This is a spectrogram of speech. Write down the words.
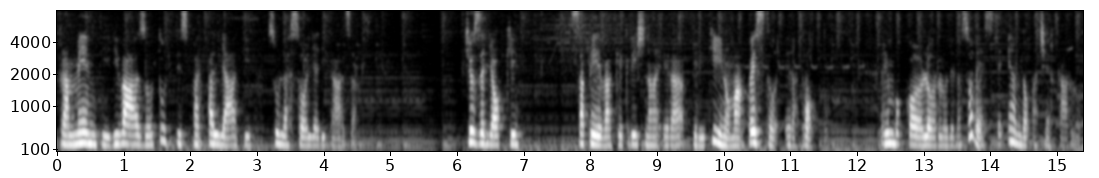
Frammenti di vaso tutti sparpagliati sulla soglia di casa. Chiuse gli occhi. Sapeva che Krishna era perichino, ma questo era troppo. Rimboccò l'orlo della sua veste e andò a cercarlo.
